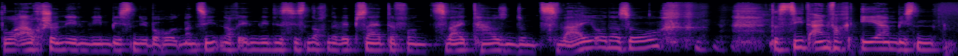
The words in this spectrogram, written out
Wo auch schon irgendwie ein bisschen überholt. Man sieht noch irgendwie, das ist noch eine Webseite von 2002 oder so. Das sieht einfach eher ein bisschen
